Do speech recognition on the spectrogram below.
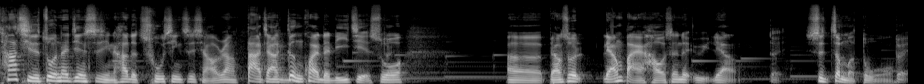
他其实做那件事情，他的初心是想要让大家更快的理解说，呃，比方说两百毫升的雨量。对，是这么多，对。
